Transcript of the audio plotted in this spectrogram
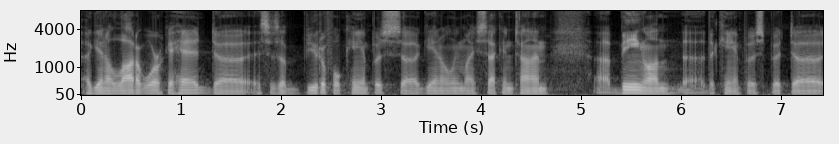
again, a lot of work ahead. Uh, this is a beautiful campus. Uh, again, only my second time uh, being on the campus, but uh,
